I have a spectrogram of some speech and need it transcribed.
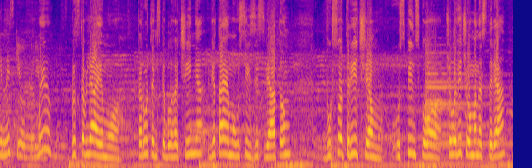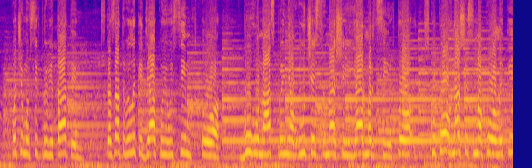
і низький уклін. Ми представляємо Тарутинське благочиння, вітаємо усіх зі святом, 200-річчям Успінського чоловічого монастиря. Хочемо всіх привітати, сказати велике дякую усім, хто був у нас, прийняв участь у нашій ярмарці, хто скуповував наші смаколики.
